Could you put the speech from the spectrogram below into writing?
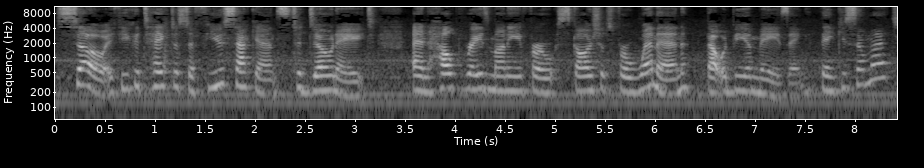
So if you could take just a few seconds to donate and help raise money for scholarships for women, that would be amazing. Thank you so much.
